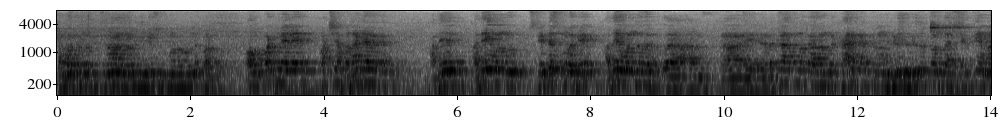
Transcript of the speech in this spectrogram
ತೊಂಬತ್ತೊಂಬತ್ತು ಚುನಾವಣೆ ಡಿ ಕೆ ಶಿವಕುಮಾರ್ ಅವರನ್ನ ಕೊಡ್ತು ಅವ್ರು ಕೊಟ್ಟ ಮೇಲೆ ಪಕ್ಷ ಬಲಾಢ್ಯ ಆಗತ್ತೆ ಅದೇ ಅದೇ ಒಂದು ಸ್ಟೇಟಸ್ ಒಳಗೆ ಅದೇ ಒಂದು ಆ, ಆ, ರಚನಾತ್ಮಕ ಆದಂತ ಕಾರ್ಯಕರ್ತರನ್ನು ಹಿಡಿದು ಹಿಡಿದಿರುವಂಥ ಶಕ್ತಿಯನ್ನ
